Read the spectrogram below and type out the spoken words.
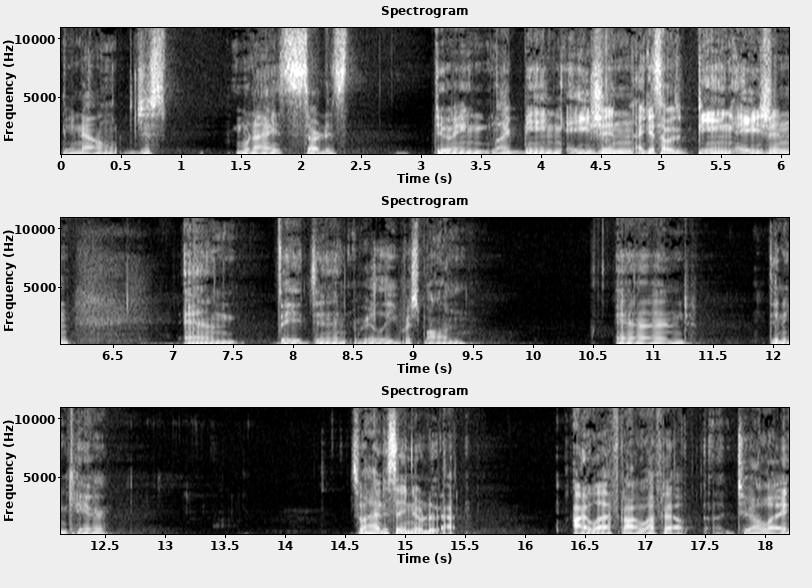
you know, just when I started doing like being Asian, I guess I was being Asian. And they didn't really respond and didn't care. So I had to say no to that. I left. I left out uh, to LA.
